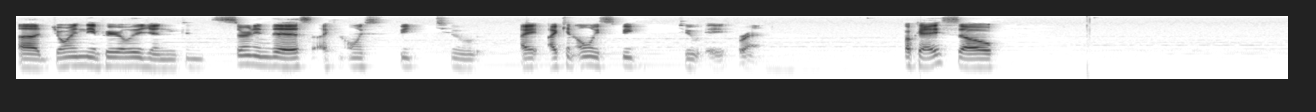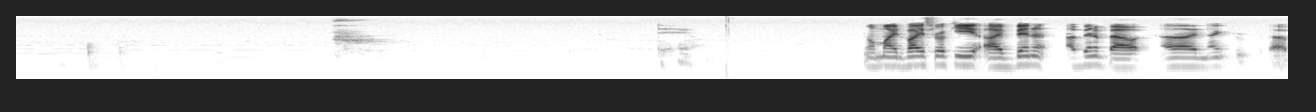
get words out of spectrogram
Uh, join the Imperial Legion. Concerning this, I can only speak to... I, I can only speak to a friend. Okay, so Damn. Want my advice, rookie? I've been I've been about uh night uh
